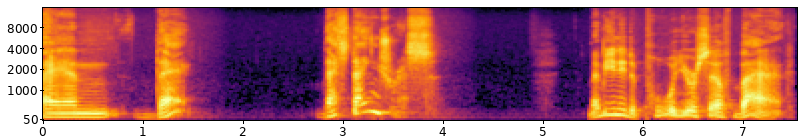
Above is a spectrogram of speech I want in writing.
And that that's dangerous. Maybe you need to pull yourself back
